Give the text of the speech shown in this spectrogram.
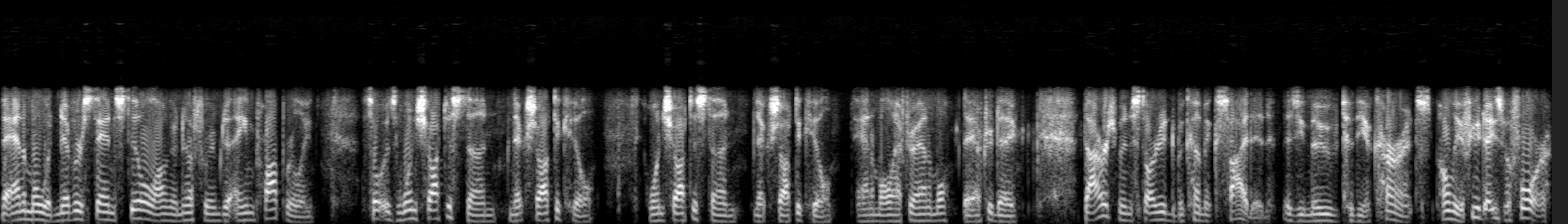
the animal would never stand still long enough for him to aim properly. So it was one shot to stun, next shot to kill, one shot to stun, next shot to kill, animal after animal, day after day. The Irishman started to become excited as he moved to the occurrence only a few days before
